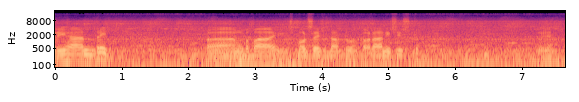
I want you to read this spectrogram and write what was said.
300. Pang babae. Small size lang to. oh. Pang running to. Ayan.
